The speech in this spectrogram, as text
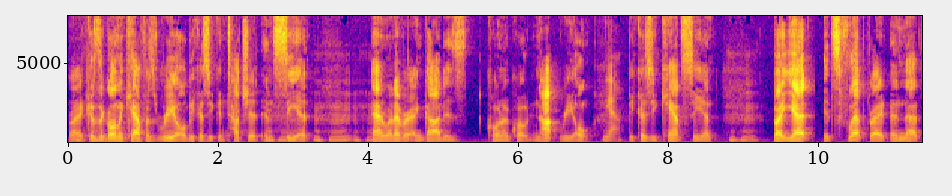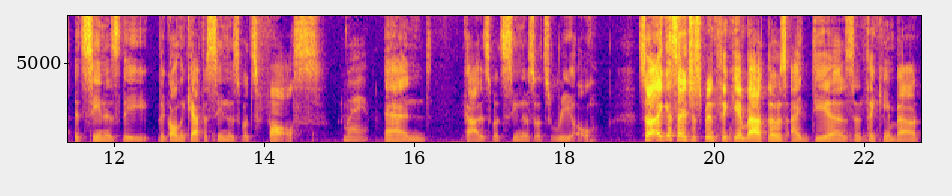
right? Because the mm-hmm. golden calf was real because you can touch it and see mm-hmm. it, mm-hmm. and whatever. And God is quote unquote not real, Yeah. because you can't see it. Mm-hmm. But yet it's flipped, right? And that it's seen as the the golden calf is seen as what's false, Right. and God is what's seen as what's real. So I guess I've just been thinking about those ideas and thinking about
